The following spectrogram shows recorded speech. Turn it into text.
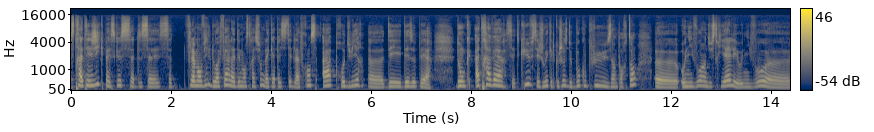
stratégique parce que Flamanville doit faire la démonstration de la capacité de la France à produire euh, des, EPR. Donc, à travers cette cuve, c'est jouer quelque chose de beaucoup plus important euh, au niveau industriel et au niveau euh,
